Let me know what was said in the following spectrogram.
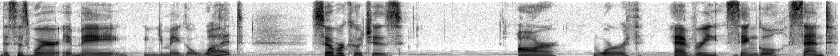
This is where it may you may go what? Sober coaches are worth every single cent,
